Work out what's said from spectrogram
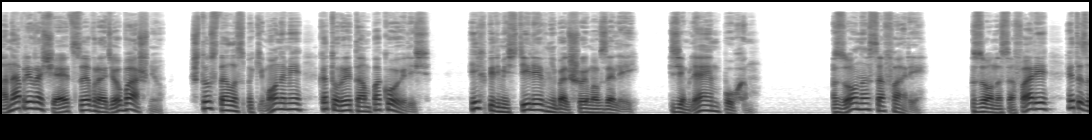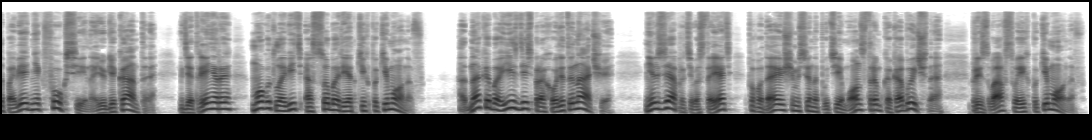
она превращается в радиобашню. Что стало с покемонами, которые там покоились? Их переместили в небольшой мавзолей. Земля им пухом. Зона сафари. Зона сафари — это заповедник Фуксии на юге Канта, где тренеры могут ловить особо редких покемонов. Однако бои здесь проходят иначе. Нельзя противостоять попадающимся на пути монстрам, как обычно, призвав своих покемонов.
